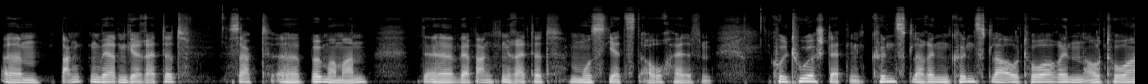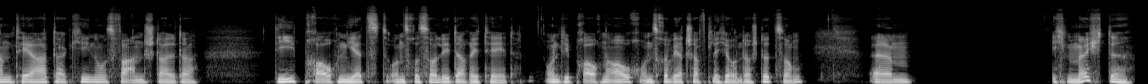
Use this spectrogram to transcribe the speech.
Ähm, Banken werden gerettet, sagt äh, Böhmermann. Äh, wer Banken rettet, muss jetzt auch helfen. Kulturstätten, Künstlerinnen, Künstler, Autorinnen, Autoren, Theater, Kinos, Veranstalter, die brauchen jetzt unsere Solidarität und die brauchen auch unsere wirtschaftliche Unterstützung. Ähm, ich möchte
